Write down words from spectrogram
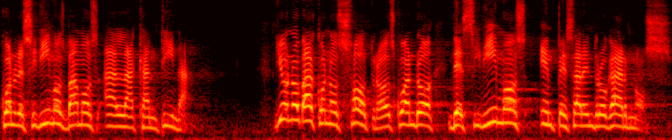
cuando decidimos vamos a la cantina. Dios no va con nosotros cuando decidimos empezar a endrogarnos.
